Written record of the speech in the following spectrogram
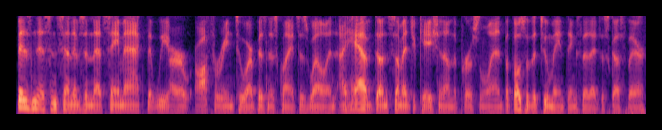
business incentives in that same act that we are offering to our business clients as well. And I have done some education on the personal end, but those are the two main things that I discussed there.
